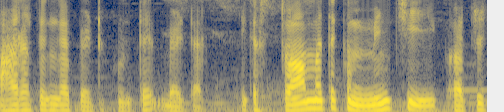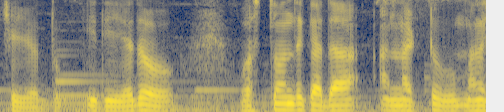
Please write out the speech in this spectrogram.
ఆ రకంగా పెట్టుకుంటే బెటర్. ఇక స్తోమతకు మించి ఖర్చు చేయొద్దు. ఇది ఏదో వస్తుంది కదా అన్నట్టు మన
